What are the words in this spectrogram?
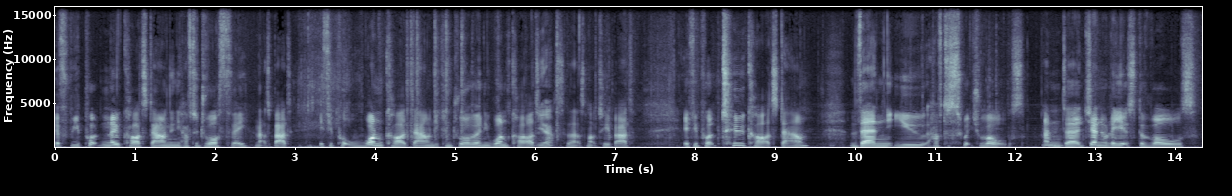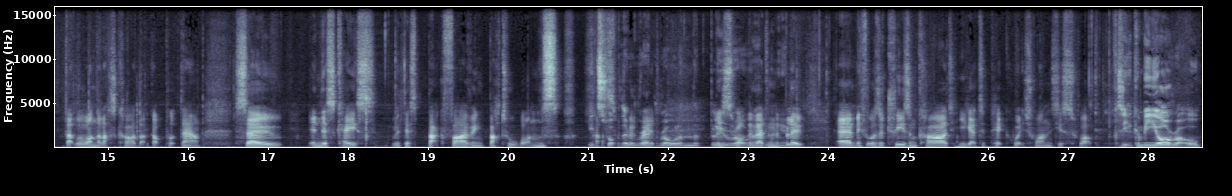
If you put no cards down, then you have to draw three, and that's bad. If you put one card down, you can draw only one card. Yeah. So that's not too bad. If you put two cards down, then you have to switch roles, and uh, generally it's the roles that were on the last card that got put down. So in this case, with this backfiring battle ones, You'd swap the red weird. role and the blue you swap the red and the blue. Um, if it was a treason card, you get to pick which ones you swap. Because it can be your role,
